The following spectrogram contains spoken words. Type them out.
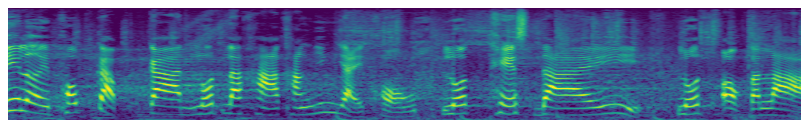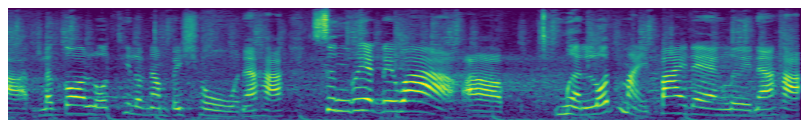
นี่เลยพบกับการลดราคาครั้งยิ่งใหญ่ของรถเทสไดรถออกตลาด แล้วก็รถที่เรานำไปโชว์นะคะ ซึ่งเรียกได้ว่าเหมือนรถใหม่ป้ายแดงเลยนะคะ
